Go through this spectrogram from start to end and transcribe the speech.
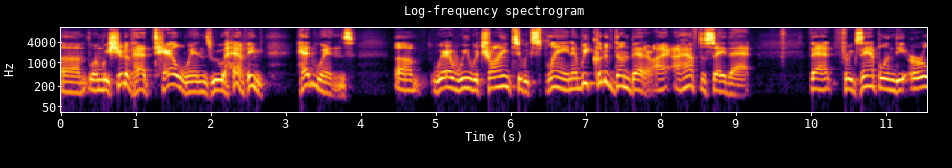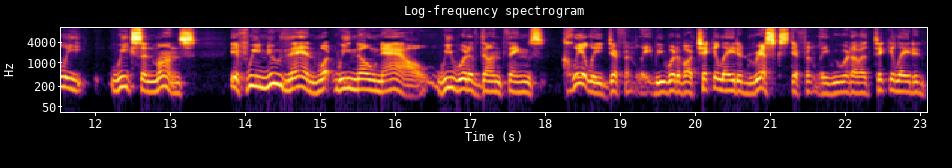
um, when we should have had tailwinds. We were having headwinds um, where we were trying to explain, and we could have done better. I, I have to say that that, for example, in the early weeks and months, if we knew then what we know now, we would have done things clearly differently. We would have articulated risks differently. We would have articulated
